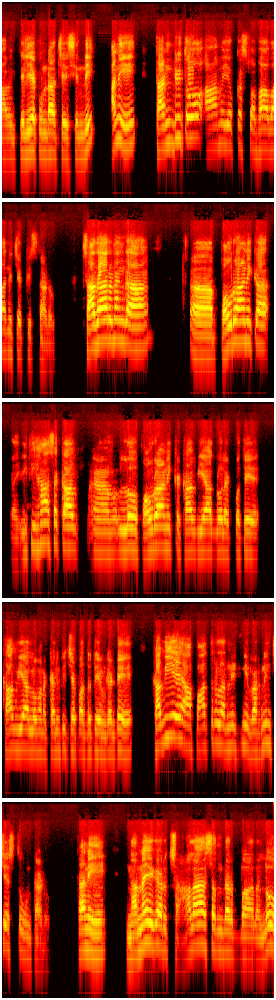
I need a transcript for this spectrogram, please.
ఆమెకు తెలియకుండా చేసింది అని తండ్రితో ఆమె యొక్క స్వభావాన్ని చెప్పిస్తాడు. సాధారణంగా పౌరాణిక ఇతిహాస కావ్యంలో పౌరాణిక కావ్యాల్లో లేకపోతే కావ్యాల్లో మనకు కనిపించే పద్ధతి ఏమిటంటే కవియే ఆ పాత్రలన్నింటినీ వర్ణించేస్తూ ఉంటాడు. కానీ నన్నయ్య గారు చాలా సందర్భాలలో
